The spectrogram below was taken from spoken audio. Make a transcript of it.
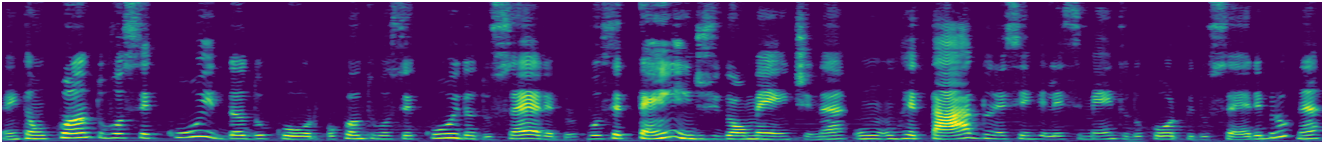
Então, o quanto você cuida do corpo, o quanto você cuida do cérebro, você tem individualmente, né, um, um retardo nesse envelhecimento do corpo e do cérebro, né?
